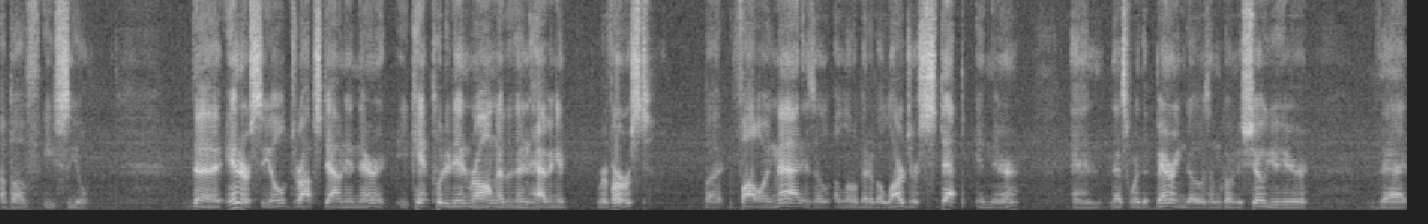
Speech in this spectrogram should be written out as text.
above each seal the inner seal drops down in there. You can't put it in wrong other than having it reversed. But following that is a, a little bit of a larger step in there. And that's where the bearing goes. I'm going to show you here that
